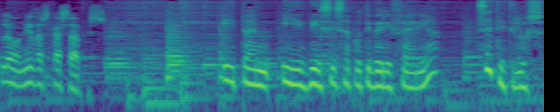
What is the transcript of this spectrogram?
Λεωνίδας Κασάπης. Ήταν οι ειδήσεις από την περιφέρεια σε τίτλους.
